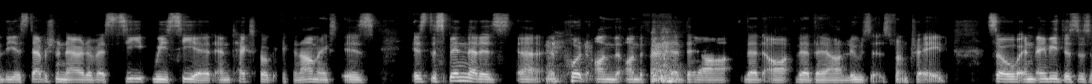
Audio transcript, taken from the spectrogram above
the establishment narrative as see, we see it and textbook economics is is the spin that is uh, put on the on the fact that they are that are that they are losers from trade. So, and maybe this is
